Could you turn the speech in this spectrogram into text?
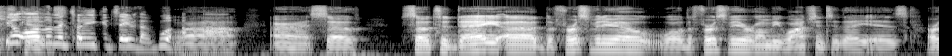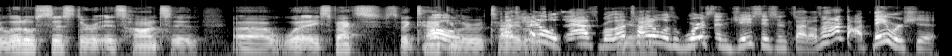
kill kids. all of them until you can save them. Wow. All right. So so today uh the first video, well the first video we're going to be watching today is our little sister is haunted. Uh what a spec- spectacular That title. That title was ass, bro. That Yeah. title was worse than J Station's titles, and I thought they were shit.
